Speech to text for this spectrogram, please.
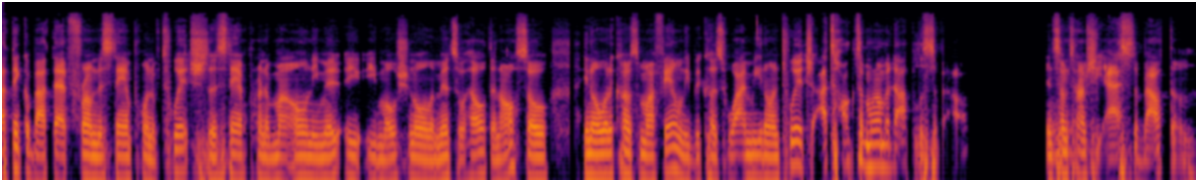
I think about that from the standpoint of Twitch, the standpoint of my own emo- e- emotional and mental health, and also you know, when it comes to my family, because who I meet on Twitch, I talk to Mama Dopolis about. And sometimes she asks about them.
